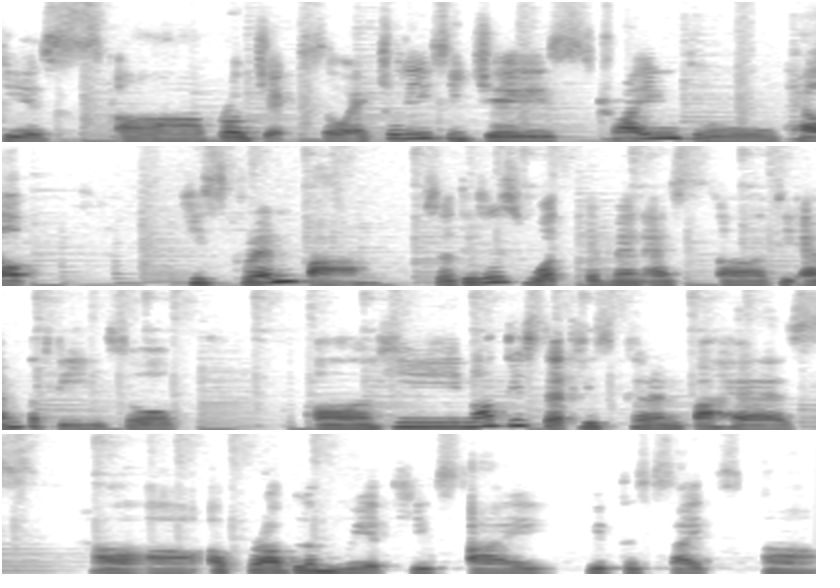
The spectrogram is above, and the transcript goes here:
his uh, project. So actually, CJ is trying to help his grandpa. So this is what I meant as uh, the empathy. So uh, he noticed that his grandpa has uh, a problem with his eye, with the sights, uh,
